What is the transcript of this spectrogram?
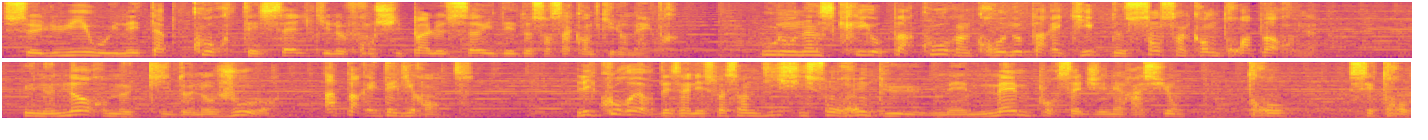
celui où une étape courte est celle qui ne franchit pas le seuil des 250 km, où l'on inscrit au parcours un chrono par équipe de 153 bornes. Une norme qui, de nos jours, apparaît délirante. Les coureurs des années 70 y sont rompus, mais même pour cette génération, trop, c'est trop.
